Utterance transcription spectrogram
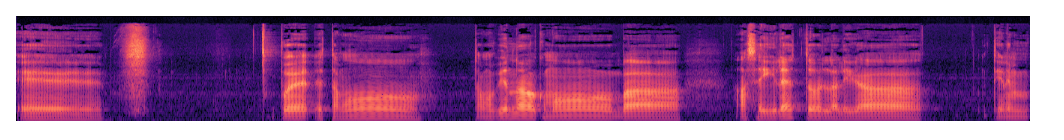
Eh, pues estamos, estamos viendo cómo va a seguir esto. En la liga tienen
